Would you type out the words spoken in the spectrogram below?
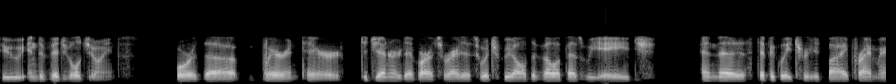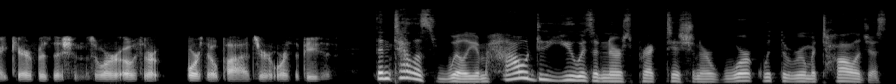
to individual joints or the wear and tear degenerative arthritis, which we all develop as we age, and that is typically treated by primary care physicians or ortho- orthopods or orthopedists. Then tell us, William, how do you as a nurse practitioner work with the rheumatologist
